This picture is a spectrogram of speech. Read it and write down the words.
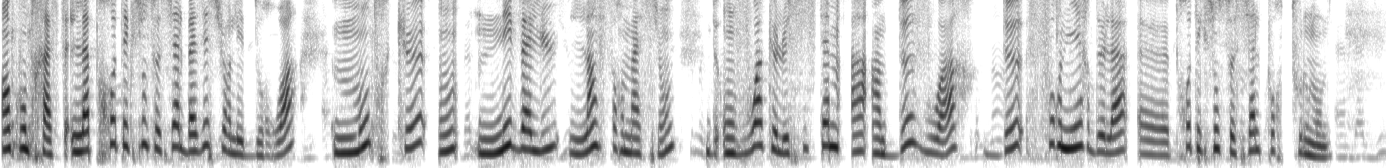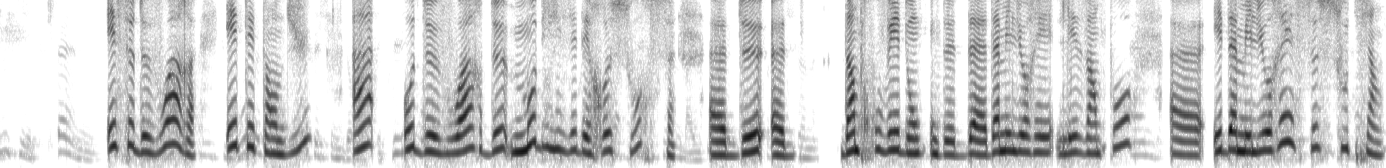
En contraste, la protection sociale basée sur les droits montre qu'on évalue l'information, on voit que le système a un devoir de fournir de la euh, protection sociale pour tout le monde. Et ce devoir est étendu au devoir de mobiliser des ressources, euh, de euh, d'améliorer les impôts euh, et d'améliorer ce soutien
